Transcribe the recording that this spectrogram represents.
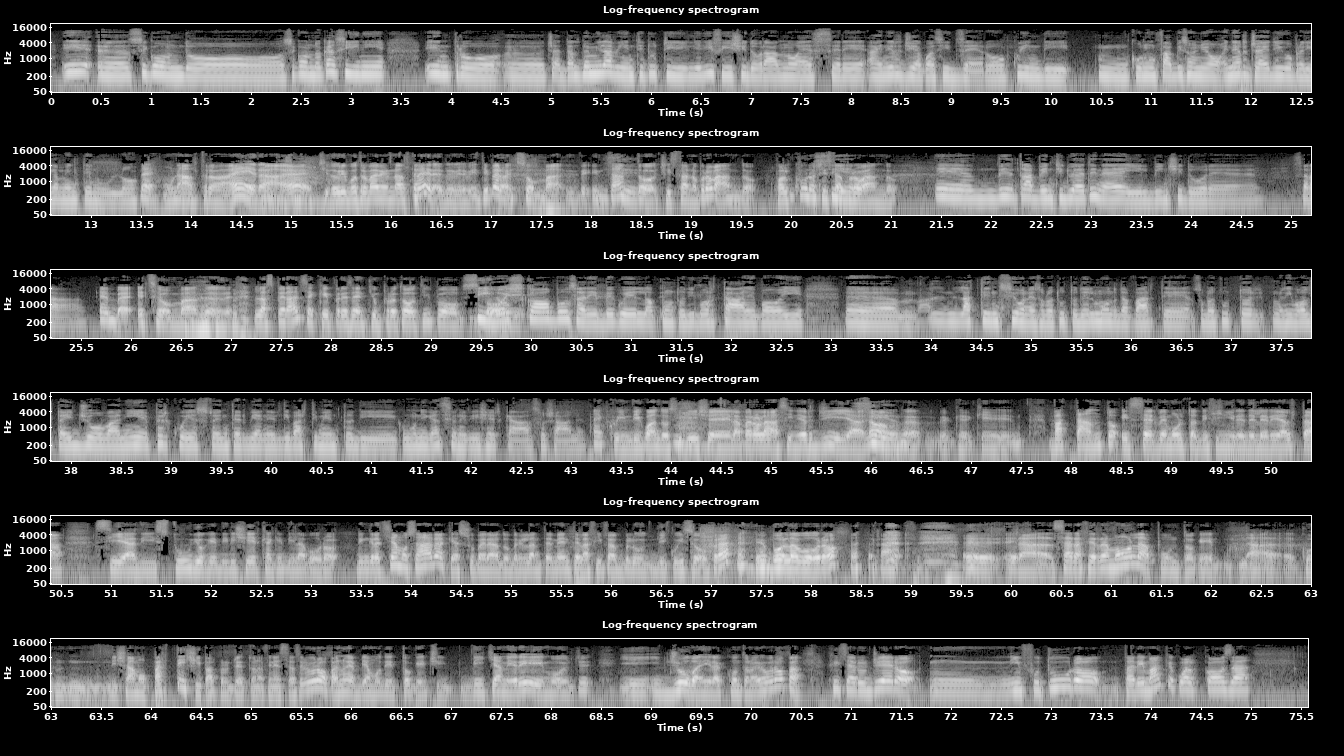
e eh, secondo, secondo, Casini entro, eh, cioè dal 2020 tutti gli edifici dovranno essere a energia quasi zero, quindi Mm, con un fabbisogno energetico praticamente nullo. Beh, un'altra era, eh? ci dovremmo trovare in un'altra era nel 2020, però insomma intanto sì. ci stanno provando, qualcuno ci sì. sta provando. E tra 22 atenei il vincitore sarà... E eh beh, insomma, la speranza è che presenti un prototipo. Sì, poi... lo scopo sarebbe quello appunto di portare poi eh, l'attenzione soprattutto del mondo da parte, soprattutto rivolta ai giovani e per questo interviene il Dipartimento di Comunicazione e Ricerca Sociale. E quindi quando si dice la parola sinergia, sì. no? Eh, che, che, va tanto e serve molto a definire delle realtà sia di studio che di ricerca che di lavoro. Ringraziamo Sara che ha superato brillantemente la FIFA blu di qui sopra buon lavoro. eh, era Sara Ferramolla appunto che ha diciamo, partecipa al progetto Una finestra sull'Europa. Noi abbiamo detto che ci, vi chiameremo, i, i giovani raccontano l'Europa. Cristian Ruggero, mh, in futuro faremo anche qualcosa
